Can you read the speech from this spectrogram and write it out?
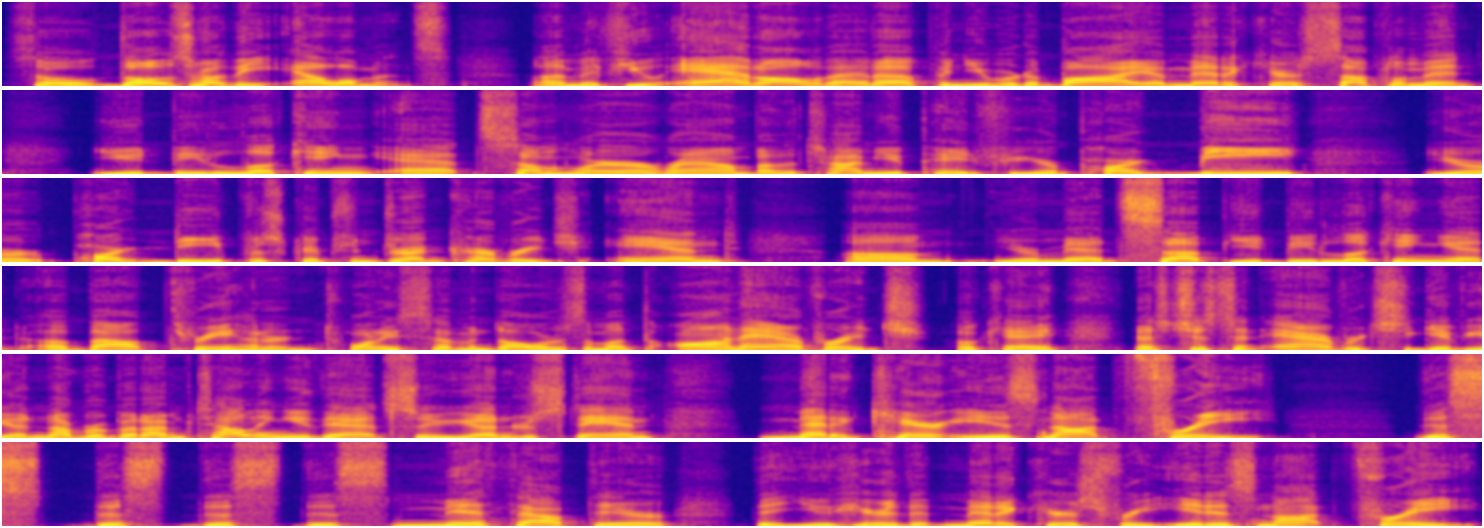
So those are the elements. Um, if you add all that up and you were to buy a Medicare supplement, you'd be looking at somewhere around, by the time you paid for your Part B, your Part D prescription drug coverage, and um, your Med Sup, you'd be looking at about $327 a month on average. Okay, that's just an average to give you a number, but I'm telling you that so you understand Medicare is not free. This this this this myth out there that you hear that Medicare is free, it is not free.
